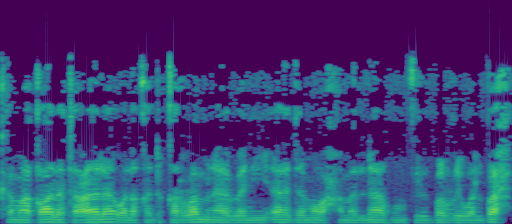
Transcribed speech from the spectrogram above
كما قال تعالى ولقد قرمنا بني آدم وحملناهم في البر والبحر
